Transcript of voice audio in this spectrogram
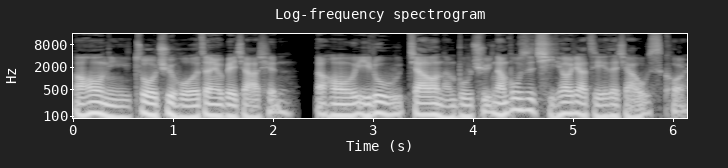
然后你坐去火车站又被加钱，然后一路加到南部去，南部是起跳价直接再加五十块。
